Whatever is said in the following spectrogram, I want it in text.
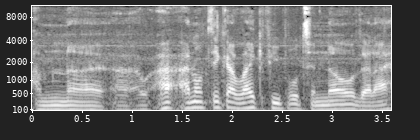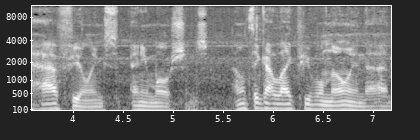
I'm not. I, I don't think I like people to know that I have feelings and emotions. I don't think I like people knowing that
